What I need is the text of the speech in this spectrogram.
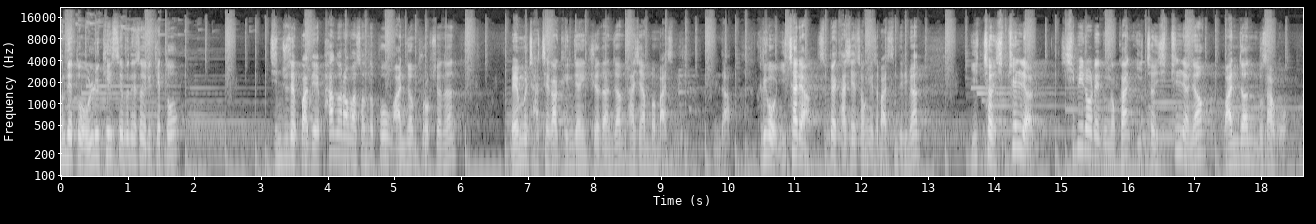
근데 또 올류 K7에서 이렇게 또 진주색 바디의 파노라마 썬루프 완전 풀옵션은 매물 자체가 굉장히 귀하다는 점 다시 한번 말씀드립니다. 그리고 이 차량 스펙 다시 정리해서 말씀드리면 2017년 11월에 등록한 2017년형 완전 무사고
